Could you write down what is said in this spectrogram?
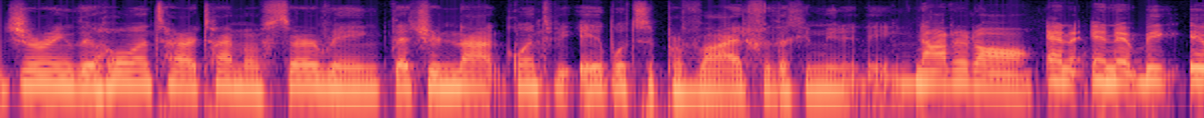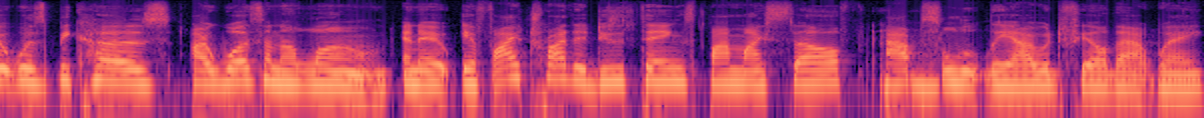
during the whole entire time of serving that you're not going to be able to provide for the community? Not at all. And and it be, it was because I wasn't alone. And it, if I try to do things by myself, absolutely I would feel that way.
